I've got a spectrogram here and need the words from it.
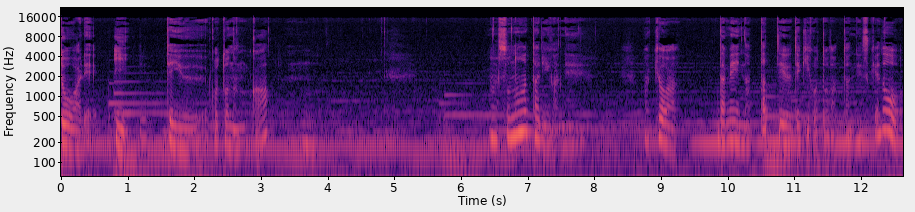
どうあれいいっていうことなのか、うんまあ、その辺りがね、まあ、今日はダメになったっていう出来事だったんですけど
